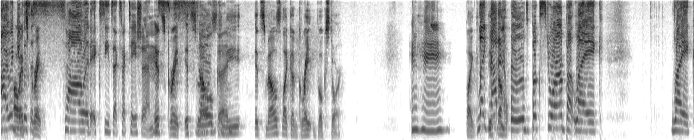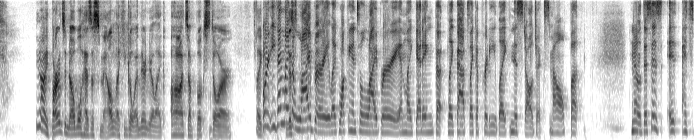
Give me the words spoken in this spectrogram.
I would Oh, give this great. a solid exceeds expectations. It's great. It So smells to me. It smells like a great bookstore. Mm-hmm. Like like not an old bookstore, but like like you know, like Barnes and Noble has a smell. Like you go in there and you're like, oh, it's a bookstore. Like or even like this- a library, like walking into the library and like getting that like that's like a pretty like nostalgic smell. But no, this is it, it's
